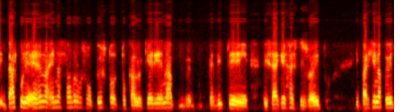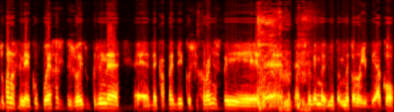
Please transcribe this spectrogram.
υπάρχουν ένα, ένας άνθρωπος ο οποίος το, το καλοκαίρι ένα παιδί τη, της ΑΕΚ έχασε τη ζωή του. Υπάρχει ένα παιδί του Παναθηναϊκού που έχασε τη ζωή του πριν 15-20 χρόνια στη, με, με, με, με τον Ολυμπιακό.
